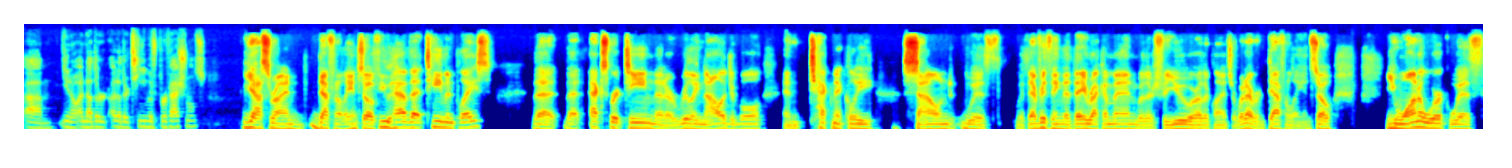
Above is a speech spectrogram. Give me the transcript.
um, you know, another, another team of professionals? Yes, Ryan, definitely. And so if you have that team in place, that that expert team that are really knowledgeable and technically sound with with everything that they recommend whether it's for you or other clients or whatever definitely and so you want to work with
